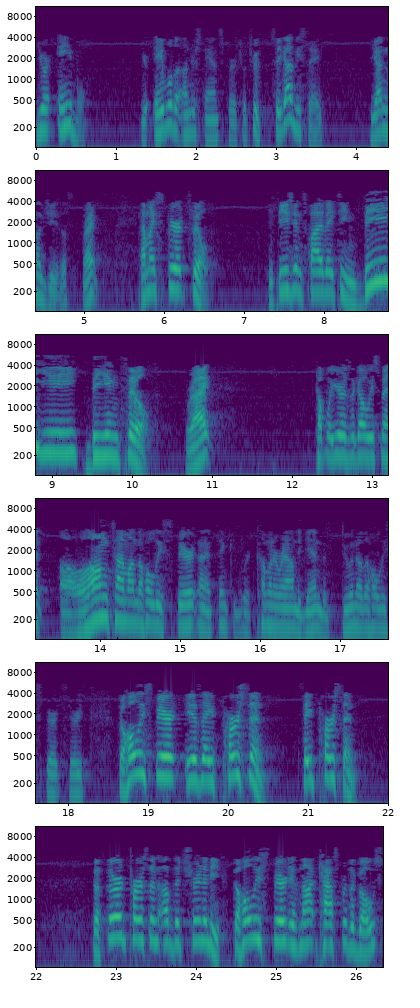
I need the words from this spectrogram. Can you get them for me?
You're able. You're able to understand spiritual truth. So you got to be saved. You got to know Jesus, right? Am I spirit filled? Ephesians 5:18. Be ye being filled, right? A couple of years ago, we spent a long time on the Holy Spirit, and I think we're coming around again to do another Holy Spirit series. The Holy Spirit is a person. It's a person. The third person of the Trinity. The Holy Spirit is not Casper the Ghost.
